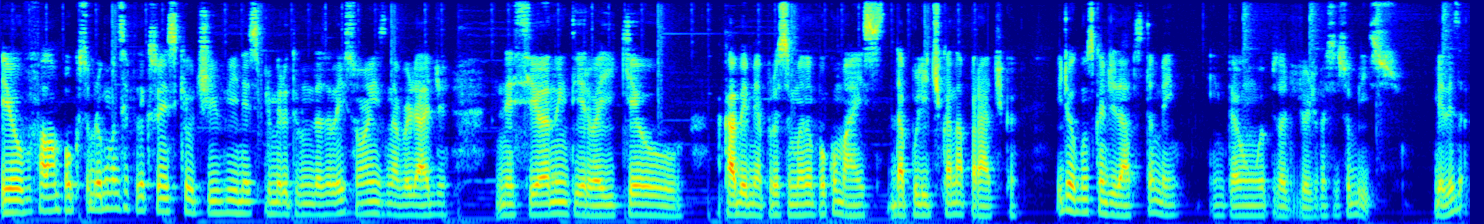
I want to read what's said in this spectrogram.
eu vou falar um pouco sobre algumas reflexões que eu tive nesse primeiro turno das eleições, na verdade, nesse ano inteiro aí que eu acabei me aproximando um pouco mais da política na prática e de alguns candidatos também. Então o episódio de hoje vai ser sobre isso. Beleza?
